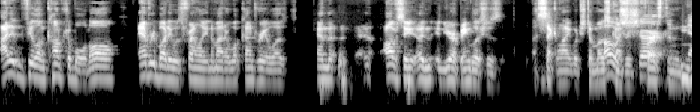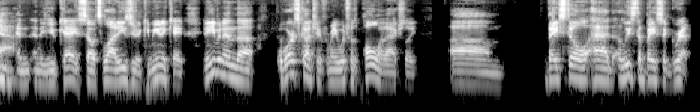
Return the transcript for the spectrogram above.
I didn't feel uncomfortable at all. Everybody was friendly, no matter what country it was. And the, obviously, in, in Europe, English is a second language to most Oh, countries, sure. first in, Yeah. in, in the UK. So it's a lot easier to communicate. And even in the, the worst country for me, which was Poland, actually, um, they still had at least a basic grip.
